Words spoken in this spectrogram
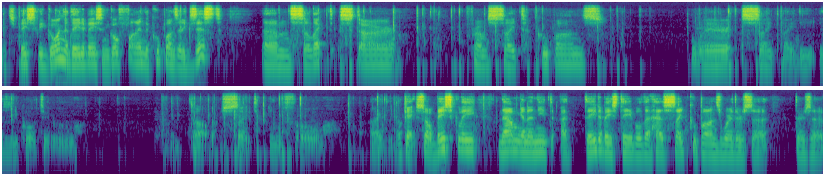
It's basically go in the database and go find the coupons that exist. Um, select star from site coupons where site ID is equal to dollar site info okay so basically now I'm going to need a database table that has site coupons where there's a there's a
